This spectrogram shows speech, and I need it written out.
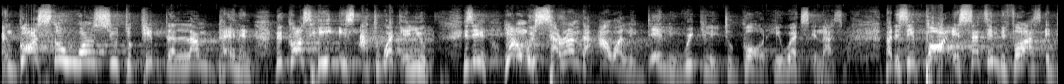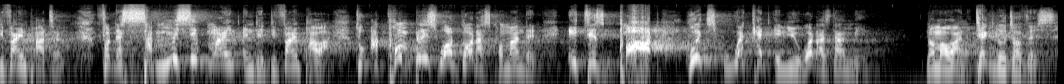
And God still wants you to keep the lamp burning because He is at work in you. You see, when we surrender hourly, daily, weekly to God, He works in us. But you see, Paul is setting before us a divine pattern for the submissive mind and the divine power to accomplish what God has commanded. It is God which worketh in you. What does that mean? Number one, take note of this.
